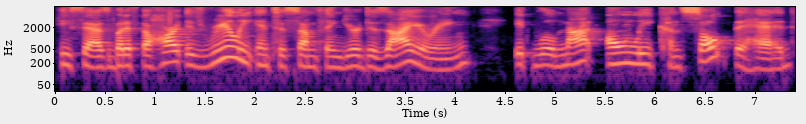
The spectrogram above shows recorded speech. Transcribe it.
he says, but if the heart is really into something you're desiring, it will not only consult the head,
